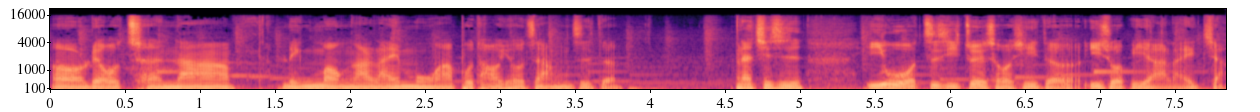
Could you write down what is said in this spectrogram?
呃柳橙啊、柠檬啊、莱姆啊、葡萄柚这样子的。那其实以我自己最熟悉的伊索比亚来讲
